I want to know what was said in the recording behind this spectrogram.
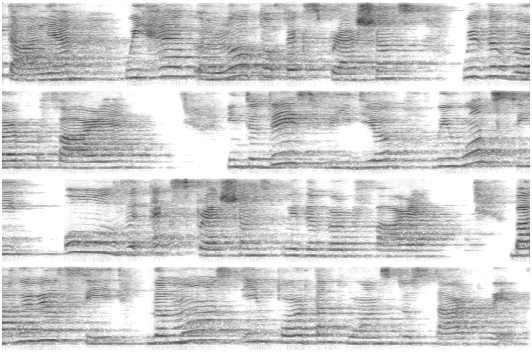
Italian, we have a lot of expressions with the verb fare. In today's video, we won't see all the expressions with the verb fare, but we will see the most important ones to start with.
